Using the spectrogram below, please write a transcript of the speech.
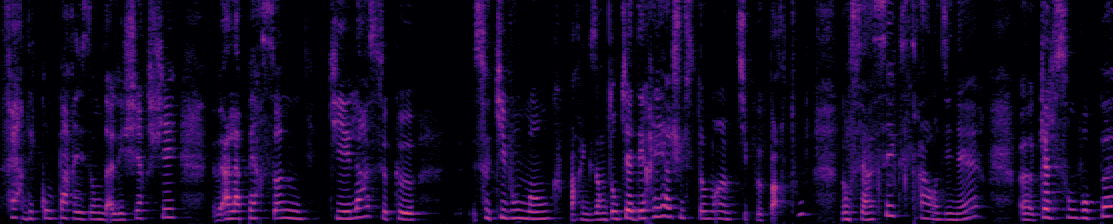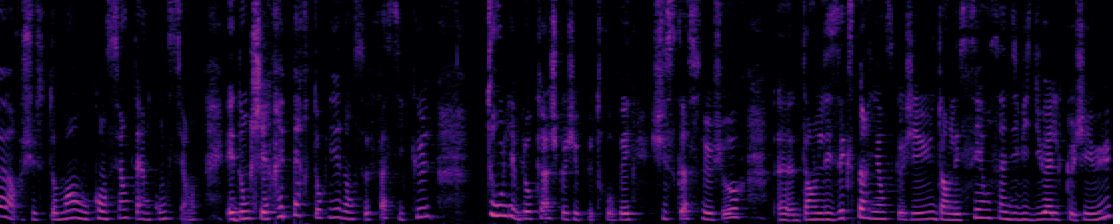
faire des comparaisons, d'aller chercher à la personne qui est là ce que ce qui vous manque, par exemple. Donc, il y a des réajustements un petit peu partout. Donc, c'est assez extraordinaire. Euh, quelles sont vos peurs, justement, conscientes et inconscientes? Et donc, j'ai répertorié dans ce fascicule tous les blocages que j'ai pu trouver jusqu'à ce jour euh, dans les expériences que j'ai eues, dans les séances individuelles que j'ai eues,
